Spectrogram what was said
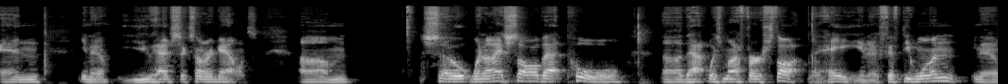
and, you know, you had 600 gallons. Um, so when I saw that pool, uh, that was my first thought. Hey, you know, 51, you know,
